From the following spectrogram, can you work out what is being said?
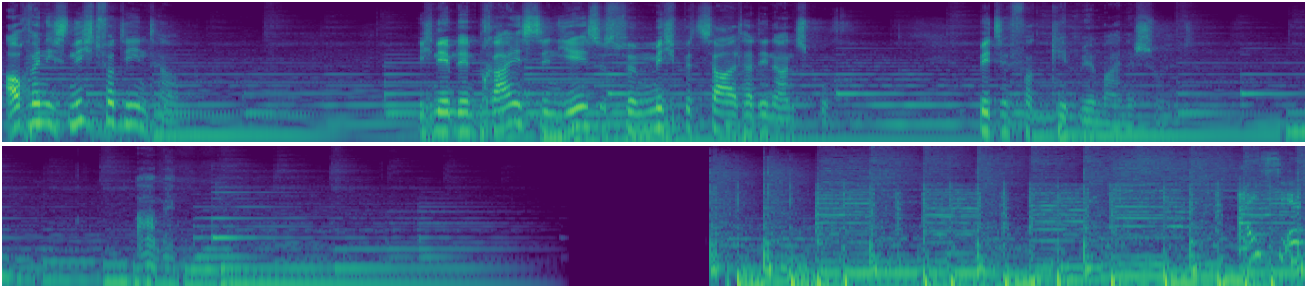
Auch wenn ich es nicht verdient habe. Ich nehme den Preis, den Jesus für mich bezahlt hat, in Anspruch. Bitte vergib mir meine Schuld. Amen.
